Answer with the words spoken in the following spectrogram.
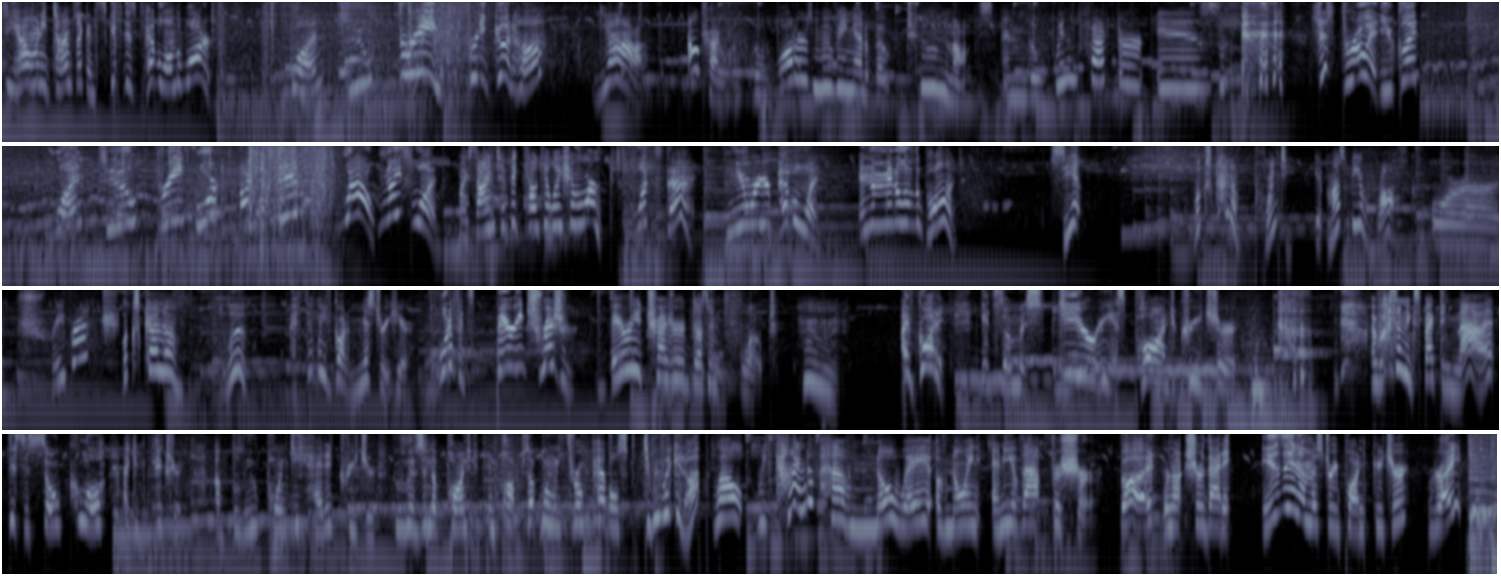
Let's see how many times I can skip this pebble on the water. One, two, three! Pretty good, huh? Yeah, I'll try one. The water's moving at about two knots, and the wind factor is. Just throw it, Euclid! One, two, three, four, five, six! Wow, nice one! My scientific calculation worked. What's that? Near where your pebble went, in the Looks kind of pointy. It must be a rock or a tree branch. Looks kind of blue. I think we've got a mystery here. What if it's buried treasure? Buried treasure doesn't float. Hmm. I've got it! It's a mysterious pond creature. I wasn't expecting that. This is so cool. I can picture it. A blue, pointy headed creature who lives in the pond and pops up when we throw pebbles. Did we wake it up? Well, we kind of have no way of knowing any of that for sure. But we're not sure that it isn't a mystery pond creature, right? And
